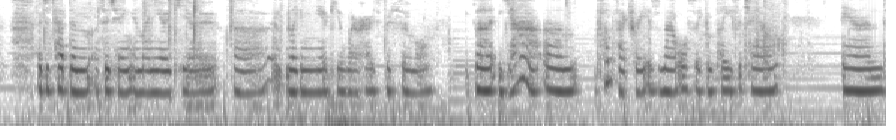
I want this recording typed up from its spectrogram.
I just had them sitting in my Neokyo, uh, like in Neokyo warehouse for so long. But yeah, um, Fun Factory is now also complete for Chaeyoung and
